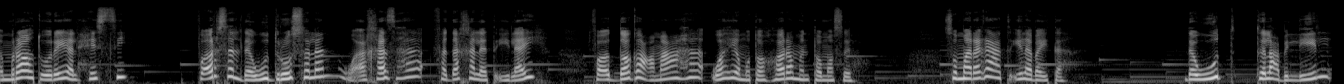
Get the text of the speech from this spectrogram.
امرأة أوريا الحسي؟ فأرسل داود رسلا وأخذها فدخلت إليه فأضطجع معها وهي مطهرة من طمسها ثم رجعت إلى بيتها. داود طلع بالليل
